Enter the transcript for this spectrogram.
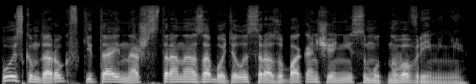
Поиском дорог в Китай наша страна озаботилась сразу по окончании смутного времени.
